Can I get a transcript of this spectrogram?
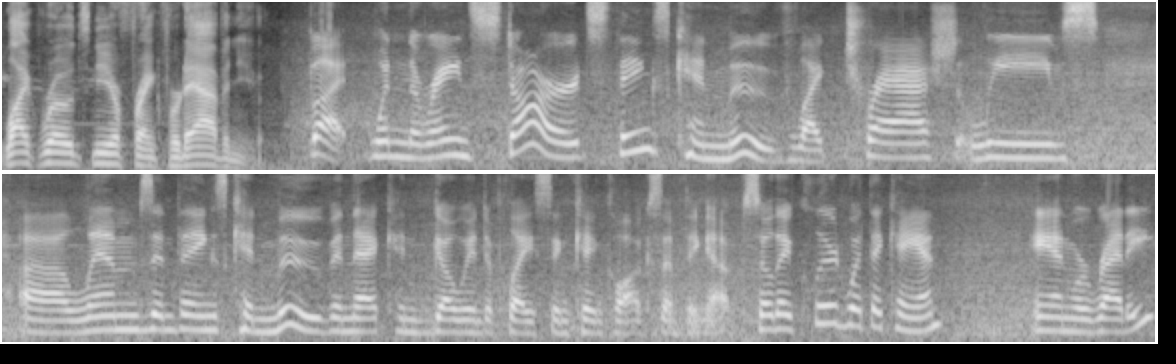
like roads near Frankfort Avenue. But when the rain starts, things can move like trash, leaves, uh, limbs, and things can move, and that can go into place and can clog something up. So they've cleared what they can, and we're ready.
